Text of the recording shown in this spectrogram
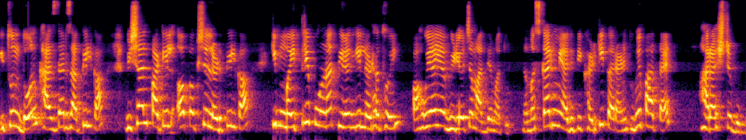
इथून दोन खासदार जातील का? विशाल पाटील अपक्ष लढतील का? की मैत्रीपूर्ण तिरंगी लढत होईल? पाहूया या व्हिडिओच्या माध्यमातून. नमस्कार मी आदिती खडकीकर आणि तुम्ही पाहतायत महाराष्ट्र भूमी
